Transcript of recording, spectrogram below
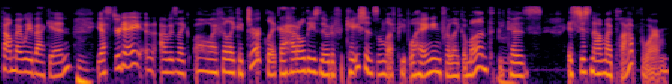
found my way back in mm. yesterday. And I was like, oh, I feel like a jerk. Like I had all these notifications and left people hanging for like a month mm. because it's just not my platform.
